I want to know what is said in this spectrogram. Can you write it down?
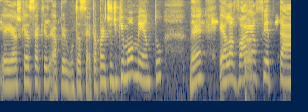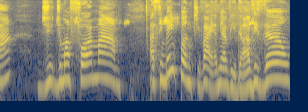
e aí acho que essa é a pergunta certa. A partir de que momento, né, ela vai tá. afetar de, de uma forma assim, bem punk, vai, a minha vida. A visão,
